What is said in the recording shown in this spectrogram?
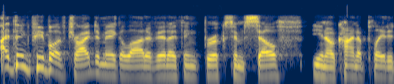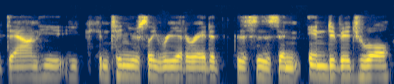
I think people have tried to make a lot of it. I think Brooks himself, you know, kind of played it down. He he continuously reiterated this is an individual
